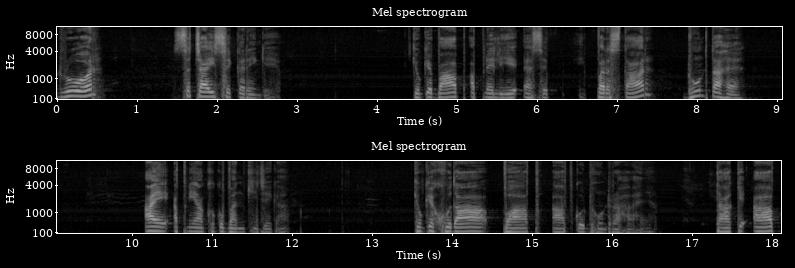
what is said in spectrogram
रू और सच्चाई से करेंगे क्योंकि बाप अपने लिए ऐसे परस्तार ढूंढता है, आए अपनी आँखों को बंद कीजिएगा, क्योंकि खुदा बाप आपको ढूंढ रहा है, ताकि आप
